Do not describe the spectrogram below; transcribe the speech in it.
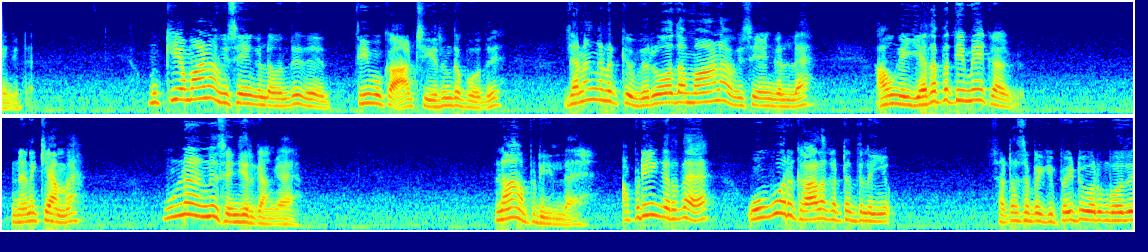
என்கிட்ட. முக்கியமான விஷயங்களில் வந்து திமுக ஆட்சி இருந்தபோது ஜனங்களுக்கு விரோதமான விஷயங்களில் அவங்க எதை பற்றியுமே க நினைக்காம முன்னன்னு செஞ்சுருக்காங்க? நான் அப்படி இல்லை. அப்படிங்கிறத ஒவ்வொரு காலகட்டத்திலையும் சட்டசபைக்கு போயிட்டு வரும்போது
